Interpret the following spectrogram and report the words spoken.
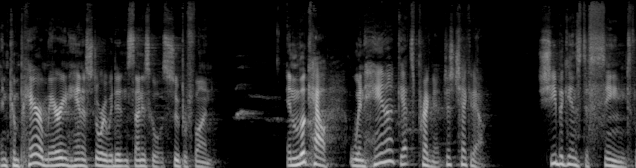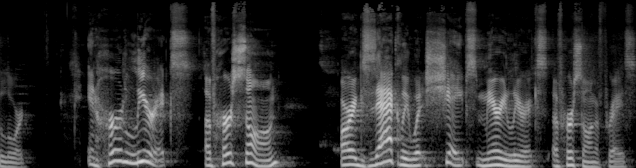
and compare Mary and Hannah's story we did in Sunday school. It was super fun. And look how when Hannah gets pregnant, just check it out. She begins to sing to the Lord. And her lyrics of her song are exactly what shapes Mary lyrics of her song of praise.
